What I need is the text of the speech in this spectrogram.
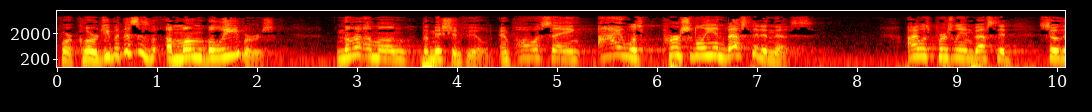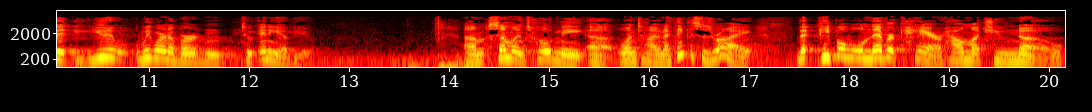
for clergy, but this is among believers, not among the mission field. And Paul is saying, I was personally invested in this. I was personally invested so that you, we weren't a burden to any of you. Um, someone told me uh, one time, and I think this is right, that people will never care how much you know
